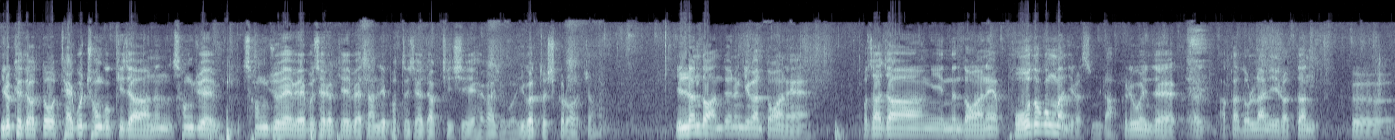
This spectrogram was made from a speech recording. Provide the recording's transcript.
이렇게 되고 또 대구 총국 기자는 성주의 성주의 외부 세력 개입에 대한 리포트 제작 지시해가지고 이것도 시끄러웠죠. 1년도 안 되는 기간 동안에 고사장이 있는 동안에 보도국만 잃었습니다. 그리고 이제 어, 아까 논란이 일었던 그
